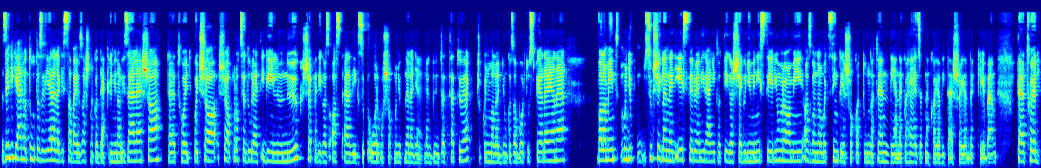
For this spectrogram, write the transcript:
Az egyik járható út az a jelenlegi szabályozásnak a dekriminalizálása, tehát hogy, hogy se, se a procedúrát igénylő nők, se pedig az azt elvégző orvosok mondjuk ne legyenek büntethetőek, csak hogy maradjunk az abortusz példájánál, valamint mondjuk szükség lenne egy észszerűen irányított igazságügyi minisztériumra, ami azt gondolom, hogy szintén sokat tudna tenni ennek a helyzetnek a javítása érdekében. Tehát, hogy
